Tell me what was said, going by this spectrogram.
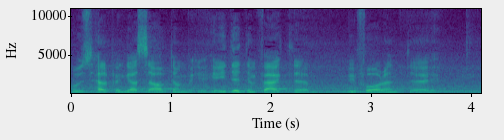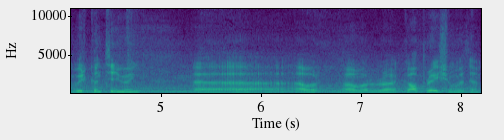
who's helping us out, and he did in fact uh, before, and we're continuing our our cooperation with him.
